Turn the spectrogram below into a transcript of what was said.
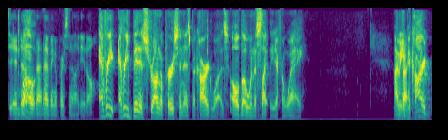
to end Well- up not having a personality at all. Every every bit as strong a person as Picard was, although in a slightly different way. I mean, Right. Picard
